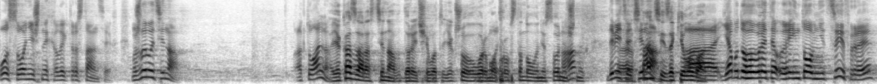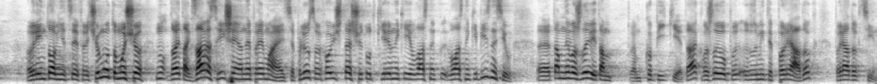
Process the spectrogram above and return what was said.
по сонячних електростанціях? Можливо, ціна. Актуальна? А яка зараз ціна, до речі, от якщо говоримо Ось. про встановлення сонячних Дивіться, е, ціна. станцій за кіловат? А, я буду говорити орієнтовні цифри. Орієнтовні цифри. Чому? Тому що ну давай так, зараз рішення не приймається. Плюс, враховуючи те, що тут керівники і власники, власники бізнесів, е, там не важливі там, прям копійки. Так? Важливо розуміти порядок, порядок цін.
